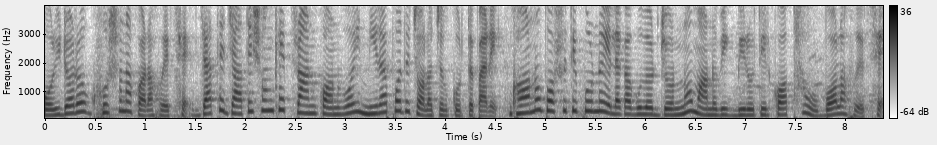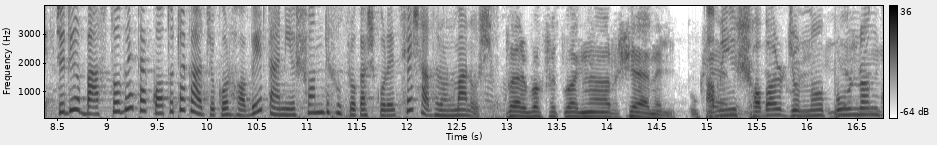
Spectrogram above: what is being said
করিডরও ঘোষণা করা হয়েছে যাতে জাতিসংঘের ত্রাণ কনভয় নিরাপদে চলাচল করতে পারে। ঘন বসতিপূর্ণ এলাকাগুলোর জন্য মানবিক বিরতির কথাও বলা হয়েছে। যদিও বাস্তবে তা কতটা কার্যকর হবে তা নিয়ে সন্দেহ প্রকাশ করেছে সাধারণ মানুষ। আমি সবার জন্য পূর্ণাঙ্গ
